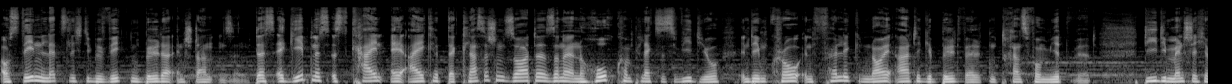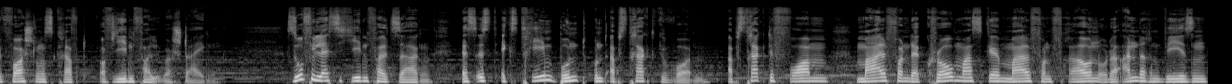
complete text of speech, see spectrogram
aus denen letztlich die bewegten Bilder entstanden sind. Das Ergebnis ist kein AI-Clip der klassischen Sorte, sondern ein hochkomplexes Video, in dem Crow in völlig neuartige Bildwelten transformiert wird, die die menschliche Vorstellungskraft auf jeden Fall übersteigen. So viel lässt sich jedenfalls sagen. Es ist extrem bunt und abstrakt geworden. Abstrakte Formen, mal von der Crow-Maske, mal von Frauen oder anderen Wesen,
